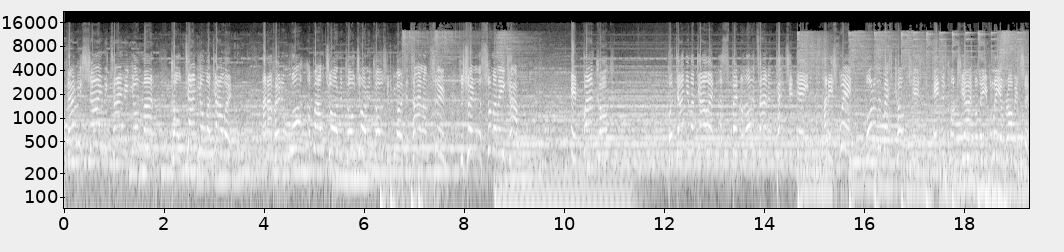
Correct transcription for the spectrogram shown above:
A very shy retiring young man called Daniel McGowan. And I've heard a lot about Jordan Coe. Jordan Coe's going to be going to Thailand soon to train at the Summer League camp in Bangkok. But Daniel McGowan has spent a lot of time at Petchendee and he's with one of the best coaches in the country, I believe, Liam Robinson.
